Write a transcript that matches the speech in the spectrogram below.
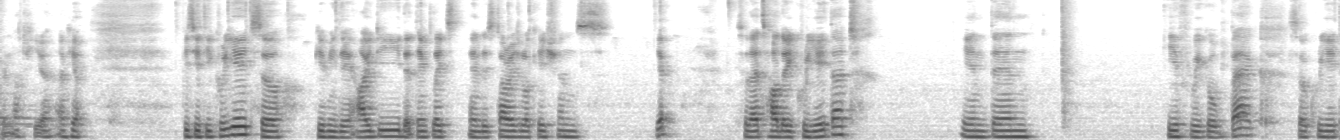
we're not here. I'm here. PCT create, so giving the ID, the templates, and the storage locations. Yep. So that's how they create that. And then if we go back, so create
